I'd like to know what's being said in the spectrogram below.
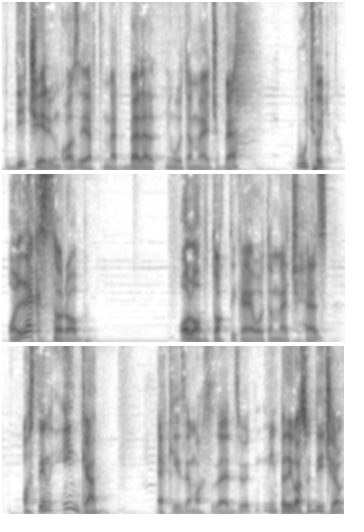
dicsérünk azért, mert bele nyúlt a meccsbe, úgyhogy a legszarabb alaptaktikája volt a meccshez, azt én inkább ekézem azt az edzőt, mint pedig azt, hogy dicsérem,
